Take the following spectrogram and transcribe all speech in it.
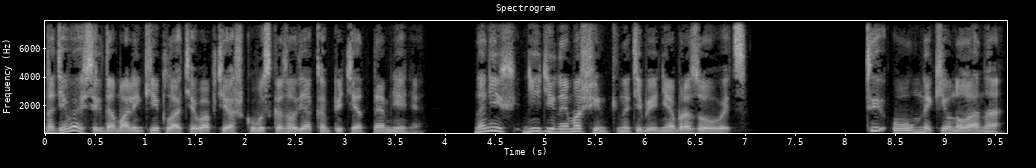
«Надевай всегда маленькие платья в обтяжку», — высказал я компетентное мнение. На них ни единой машинки на тебе не образовывается». «Ты умный», — кивнула она.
